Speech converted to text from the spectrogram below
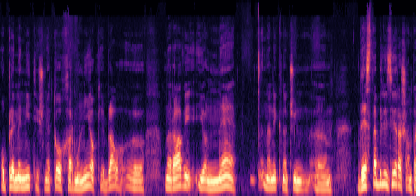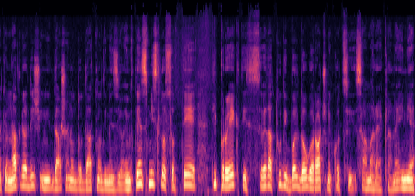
oplemenitiš, ne to harmonijo, ki je bila v naravi, jo ne na nek način. Um, destabiliziraš, ampak jo nadgradiš in ji daš eno dodatno dimenzijo. In v tem smislu so te, ti projekti, seveda, tudi bolj dolgoročni, kot si sama rekla. Ne? In je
